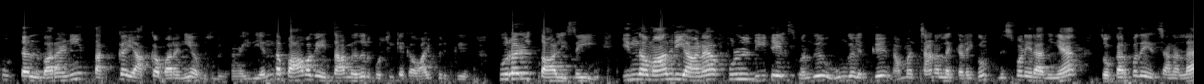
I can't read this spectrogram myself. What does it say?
கூட்டல் பரணி தக்கையாக்க பரணி அப்படின்னு சொல்லியிருக்காங்க. இது எந்த பாவகையை சார்ந்ததுன்னு கொஸ்டின் கேட்க வாய்ப்பு இருக்கு. குரல் தாளிசை. இந்த மாதிரியான ஃபுல் டீடைல்ஸ் வந்து உங்களுக்கு நம்ம சேனல்ல கிடைக்கும். மிஸ் பண்ணிடாதீங்க. ஸோ கற்பதை சேனல்ல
